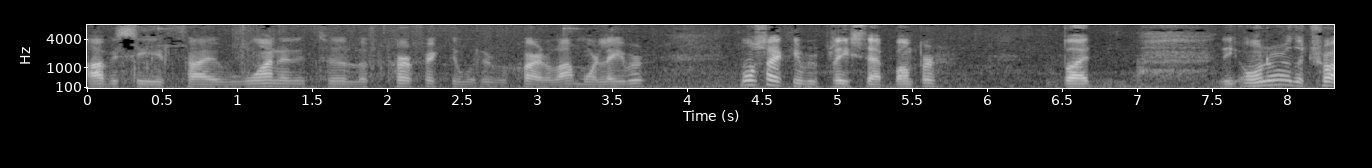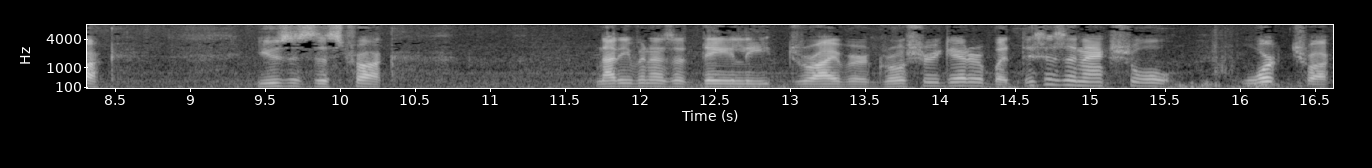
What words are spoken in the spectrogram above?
Obviously, if I wanted it to look perfect, it would have required a lot more labor. Most likely replace that bumper, but the owner of the truck uses this truck not even as a daily driver grocery getter, but this is an actual work truck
